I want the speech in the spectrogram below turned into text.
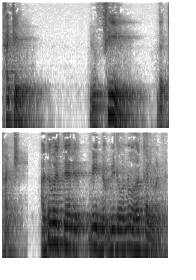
touching. You feel the touch. Otherwise, there is, we, we don't know earth element.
